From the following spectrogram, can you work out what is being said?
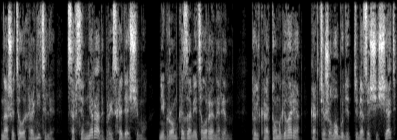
«Наши телохранители совсем не рады происходящему», — негромко заметил Ренерин. «Только о том и говорят, как тяжело будет тебя защищать,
